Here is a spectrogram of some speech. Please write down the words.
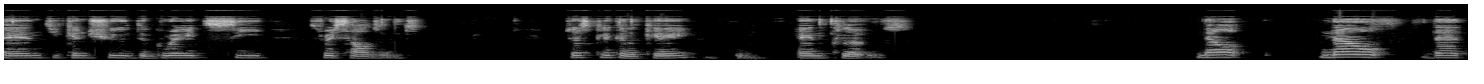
and you can choose the grade C3000. Just click on OK and close. Now, now that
